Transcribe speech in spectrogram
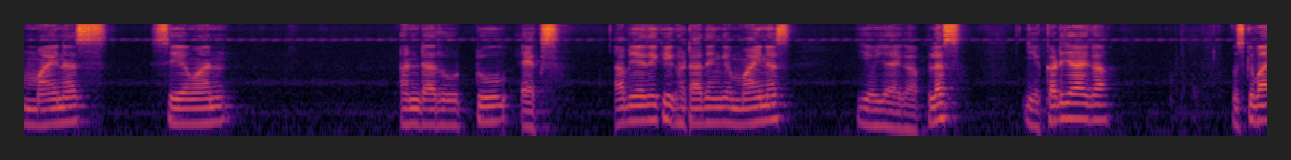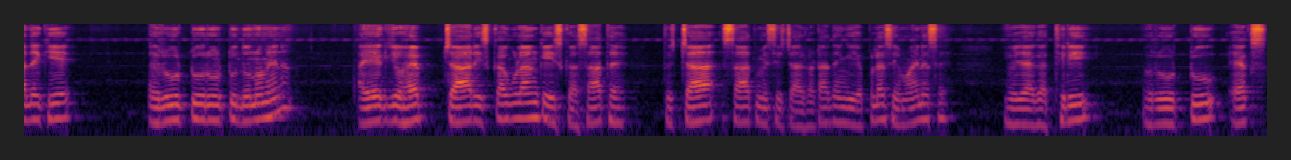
minus seven under root two x अब ये देखिए घटा देंगे माइनस ये हो जाएगा प्लस ये कट जाएगा। उसके बाद देखिए रूट टू रूट टू दोनों में है ना? एक जो है चार इसका गुणांक है, इसका सात है। तो चार, सात में से चार घटा देंगे, ये प्लस है माइनस है। ये हो जाएगा थ्री रूट टू एक्स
